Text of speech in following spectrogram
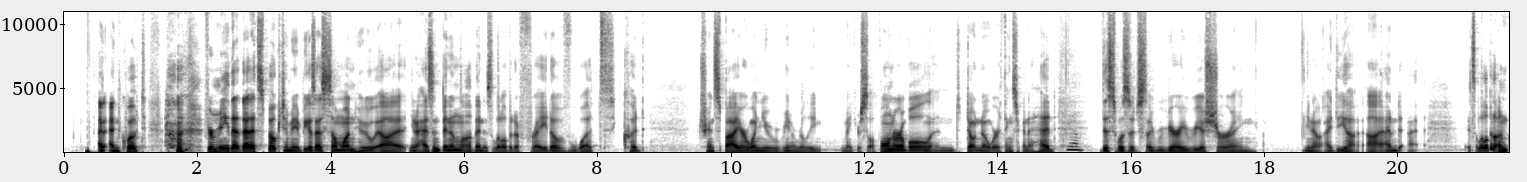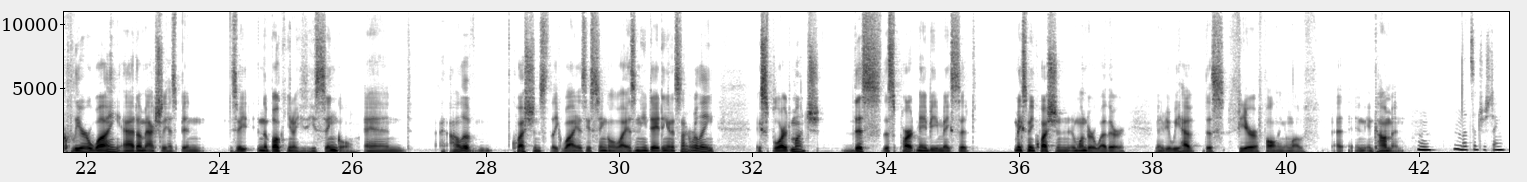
end end quote. for me, that, that that spoke to me because as someone who uh, you know hasn't been in love and is a little bit afraid of what could transpire when you you know really make yourself vulnerable and don't know where things are going to head. Yeah. This was just a very reassuring, you know, idea, uh, and I, it's a little bit unclear why Adam actually has been. So he- in the book, you know, he's, he's single, and Olive questions like, why is he single? Why isn't he dating? And it's not really explored much. This this part maybe makes it makes me question and wonder whether maybe we have this fear of falling in love uh, in, in common. Hmm, that's interesting.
